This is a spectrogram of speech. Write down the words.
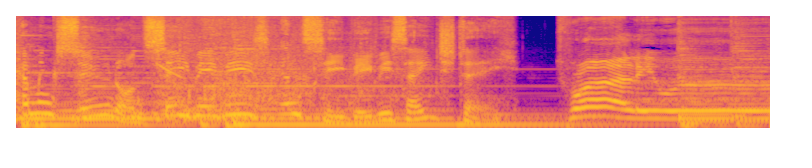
coming soon on CBeebies and CBeebies HD. Twirly-woos.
